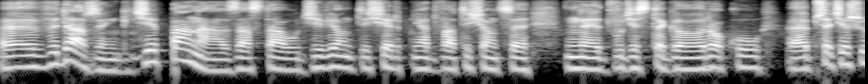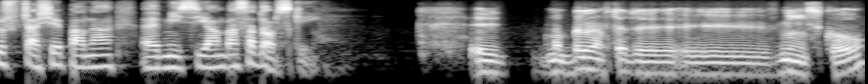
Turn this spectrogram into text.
e, wydarzeń. Gdzie pana zastał 9 sierpnia 2020 roku, przecież już w czasie pana misji ambasadorskiej? No, byłem wtedy w Mińsku.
